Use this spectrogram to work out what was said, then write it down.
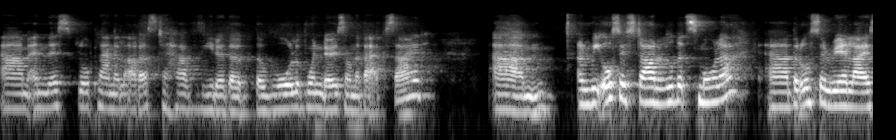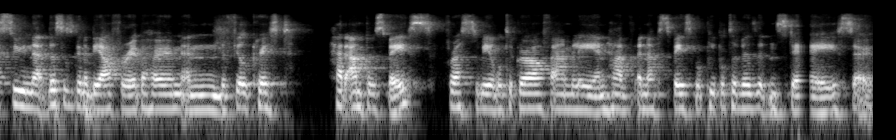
um, and this floor plan allowed us to have you know the the wall of windows on the backside. Um, and we also started a little bit smaller, uh, but also realized soon that this was going to be our forever home, and the Fieldcrest had ample space for us to be able to grow our family and have enough space for people to visit and stay. So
